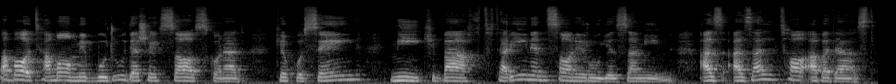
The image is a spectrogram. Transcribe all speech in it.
و با تمام وجودش احساس کند که حسین نیک بخت ترین انسان روی زمین از ازل تا ابد است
